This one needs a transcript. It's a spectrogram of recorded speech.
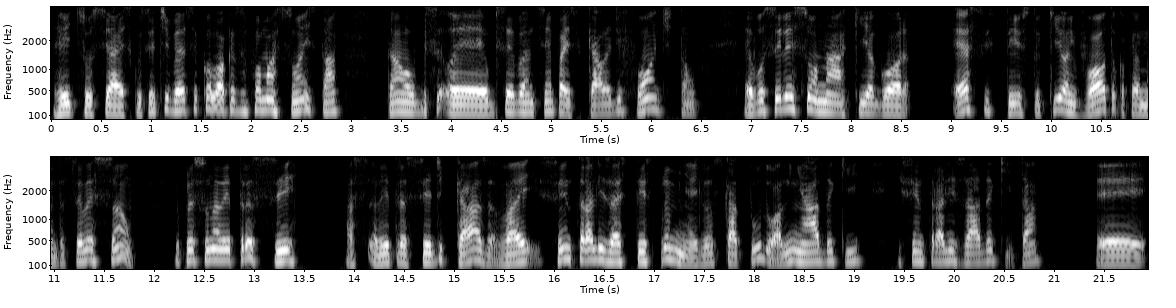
redes sociais que você tiver. Você coloca as informações, tá? Então, é, observando sempre a escala de fonte. Então, eu vou selecionar aqui agora esse texto aqui, ó, em volta com a ferramenta seleção, eu pressiono a letra C. A, letra C de casa vai centralizar esse texto para mim. Aí vai ficar tudo ó, alinhado aqui e centralizado aqui, tá? É,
